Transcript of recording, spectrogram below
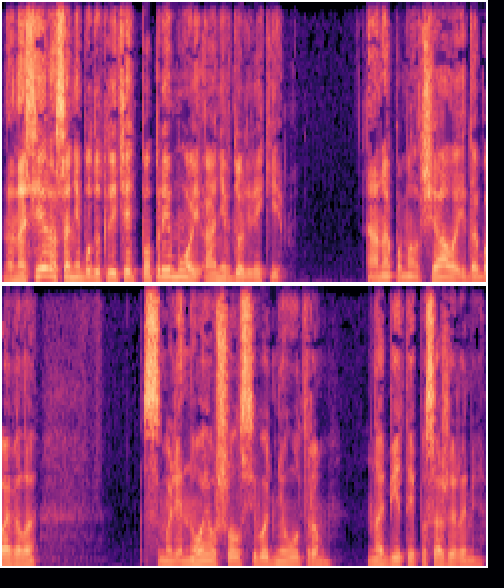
Но на сей раз они будут лететь по прямой, а не вдоль реки. Она помолчала и добавила, «Смоляной ушел сегодня утром, набитый пассажирами,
